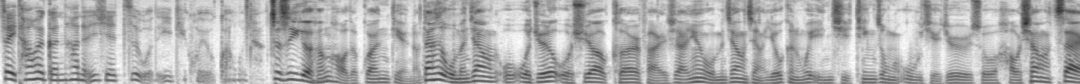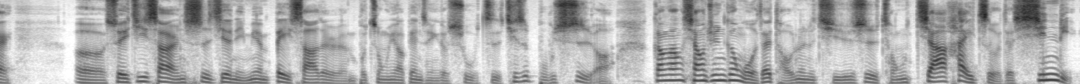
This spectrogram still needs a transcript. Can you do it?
所以他会跟他的一些自我的议题会有关。我觉得这是一个很好的观点了。但是我们这样，我我觉得我需要 clarify 一下，因为我们这样讲有可能会引起听众的误解，就是说好像在呃随机杀人事件里面被杀的人不重要，变成一个数字，其实不是啊。刚刚湘军跟我在讨论的，其实是从加害者的心理。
